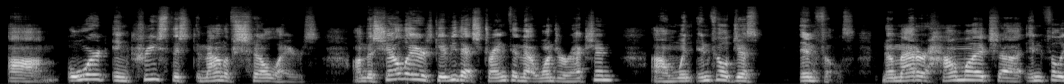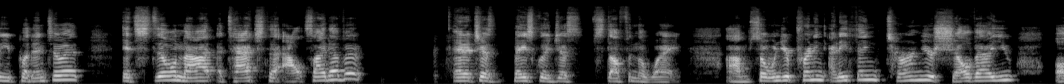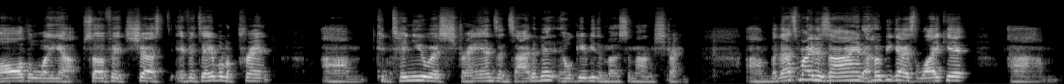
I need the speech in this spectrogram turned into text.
um, or increase the amount of shell layers. Um, the shell layers give you that strength in that one direction um, when infill just infills. No matter how much uh, infill you put into it, it's still not attached to the outside of it. And it's just basically just stuff in the way. Um, so when you're printing anything, turn your shell value all the way up. So if it's just, if it's able to print um, continuous strands inside of it, it'll give you the most amount of strength. Um, but that's my design. I hope you guys like it. Um,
